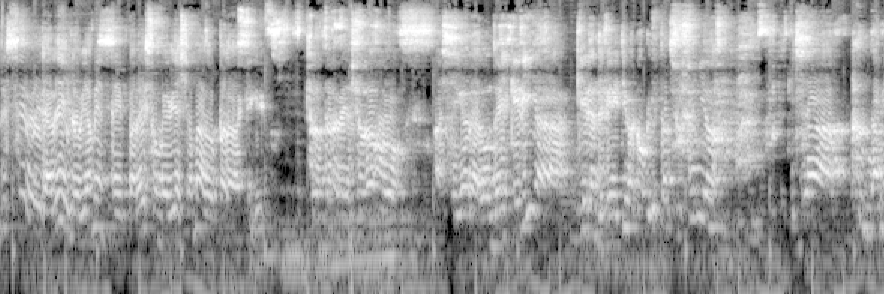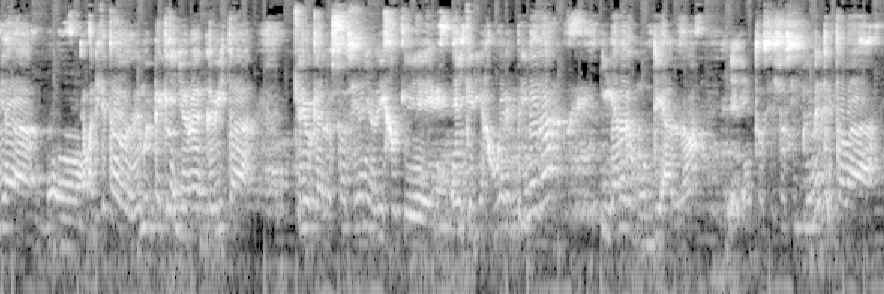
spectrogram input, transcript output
deseo era de él, obviamente, para eso me había llamado, para que tratara de ayudarlo a llegar a donde él quería, que era en definitiva concretar sus sueños que ya había eh, manifestado desde muy pequeño en una entrevista, creo que a los 11 años dijo que él quería jugar en primera y ganar un mundial, ¿no? Entonces yo simplemente estaba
